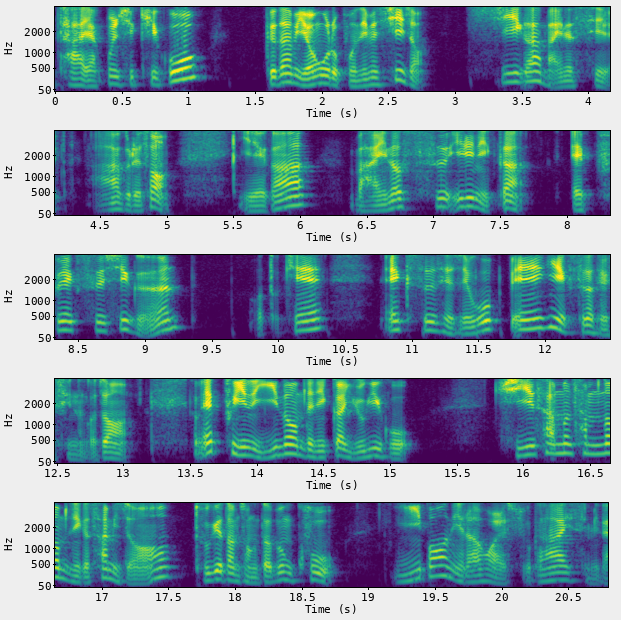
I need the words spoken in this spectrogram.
다 약분시키고 그 다음에 0으로 보내면 c죠. c가 마이너스 1. 아 그래서 얘가 마이너스 1이니까 fx식은 어떻게 x 세제곱 빼기 x가 될 수 있는 거죠. 그럼 f2는 2 넣으면 되니까 6이고 g3은 3 넣으면 되니까 3이죠. 두 개 다음 정답은 9. 2번이라고 할 수가 있습니다.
